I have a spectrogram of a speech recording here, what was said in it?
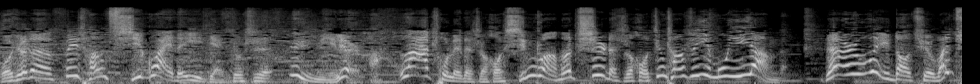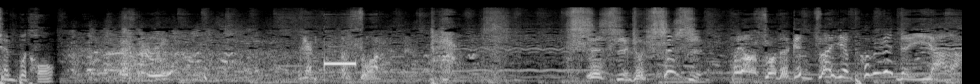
我觉得非常奇怪的一点就是玉米粒儿啊，拉出来的时候形状和吃的时候经常是一模一样的，然而味道却完全不同。别说了，吃屎就吃屎，不要说的跟专业烹饪的一样啊！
